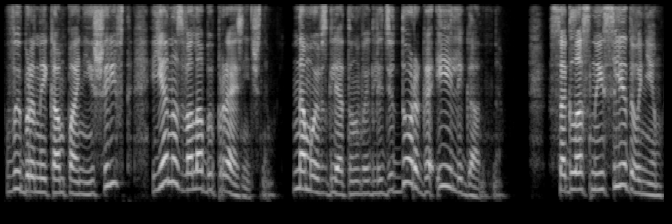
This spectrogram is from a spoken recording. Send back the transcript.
Выбранный компанией шрифт я назвала бы праздничным. На мой взгляд, он выглядит дорого и элегантно. Согласно исследованиям,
